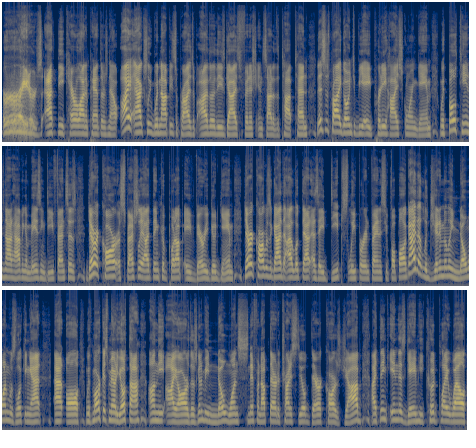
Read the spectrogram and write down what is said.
Raiders at the Carolina Panthers. Now, I actually would not be surprised if either of these guys finish inside of the top 10. This is probably going to be a pretty high scoring game with both teams not having amazing defenses. Derek Carr, especially, I think could put up a very good game. Derek Carr was a guy that I looked at as a deep sleeper in fantasy football, a guy that legitimately no one was looking at at all. With Marcus Mariota on the IR, there's going to be no one sniffing up there to try to steal Derek Carr's job. I think in this game he could play well,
